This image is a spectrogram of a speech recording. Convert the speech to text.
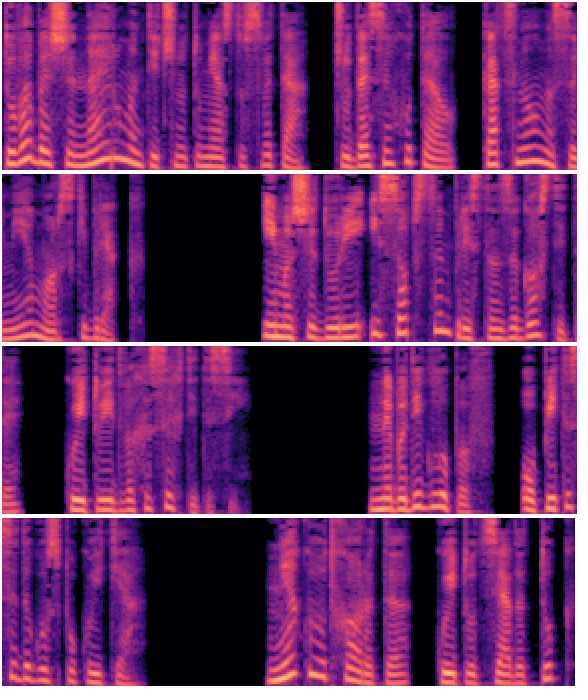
Това беше най-романтичното място в света, чудесен хотел, кацнал на самия морски бряг. Имаше дори и собствен пристан за гостите, които идваха съхтите си. Не бъди глупав, опита се да го успокои тя. Някои от хората, които отсядат тук,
